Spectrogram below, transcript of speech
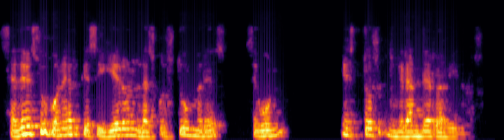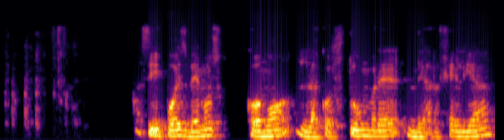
se debe suponer que siguieron las costumbres según estos grandes rabinos. Así pues, vemos cómo la costumbre de Argelia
